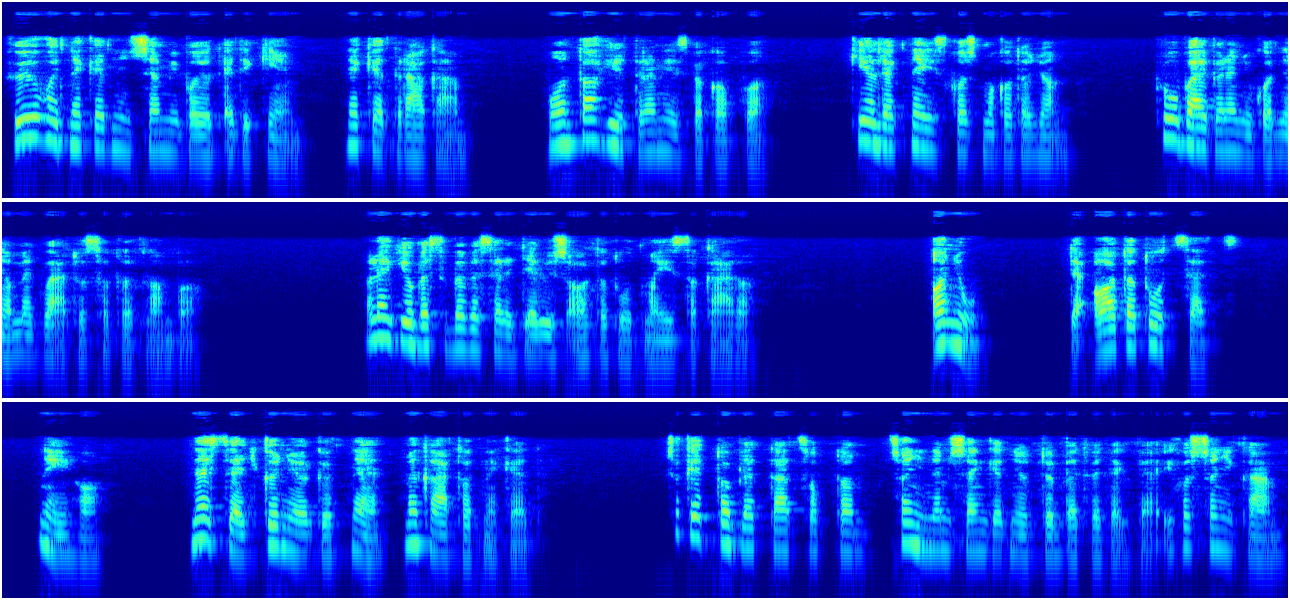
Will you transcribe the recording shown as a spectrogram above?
Fő, hogy neked nincs semmi bajod, Edikém. Neked, drágám. Mondta, hirtelen észbe kapva. Kérlek, ne izgasd magad agyon. Próbálj belenyugodni a megváltozhatatlanba. A legjobb lesz, ha beveszel egy erős altatót ma éjszakára. Anyu, te altatót szedsz? Néha. Ne szedj, könyörgök, ne, megárthat neked. Csak egy tablettát szoktam, Sanyi nem is engedni, hogy többet vegyek be, igaz, Sanyikám?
